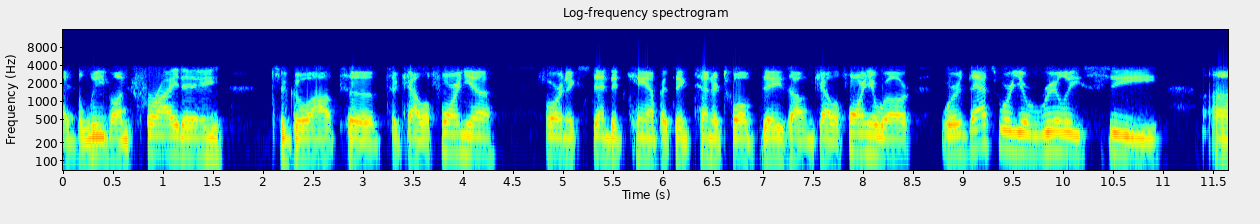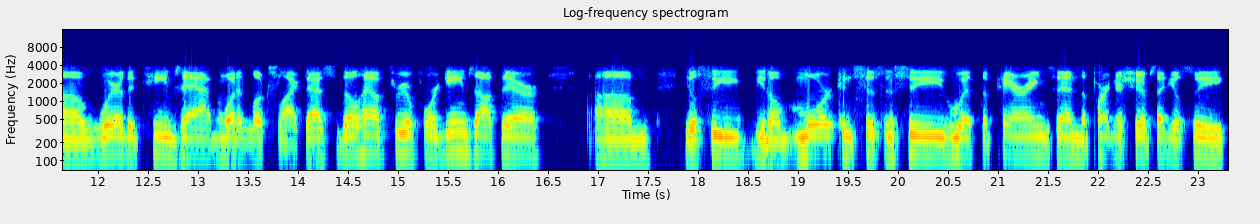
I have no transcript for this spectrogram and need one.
I believe, on Friday to go out to, to California for an extended camp. I think 10 or 12 days out in California, where, where that's where you really see uh, where the team's at and what it looks like. That's they'll have three or four games out there. Um, you'll see, you know, more consistency with the pairings and the partnerships that you'll see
